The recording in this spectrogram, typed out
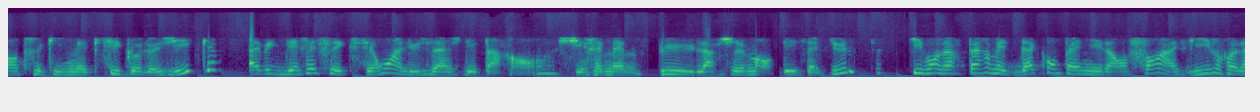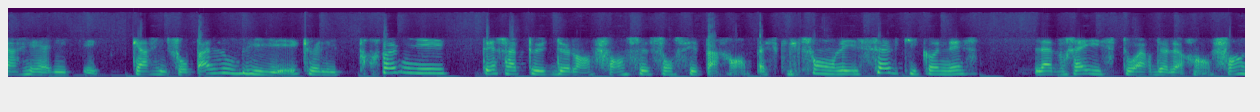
entre guillemets psychologique, avec des réflexions à l'usage des parents, j'irais même plus largement des adultes, qui vont leur permettre d'accompagner l'enfant à vivre la réalité. Car il ne faut pas oublier que les premiers thérapeutes de l'enfant, ce sont ses parents, parce qu'ils sont les seuls qui connaissent la vraie histoire de leur enfant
